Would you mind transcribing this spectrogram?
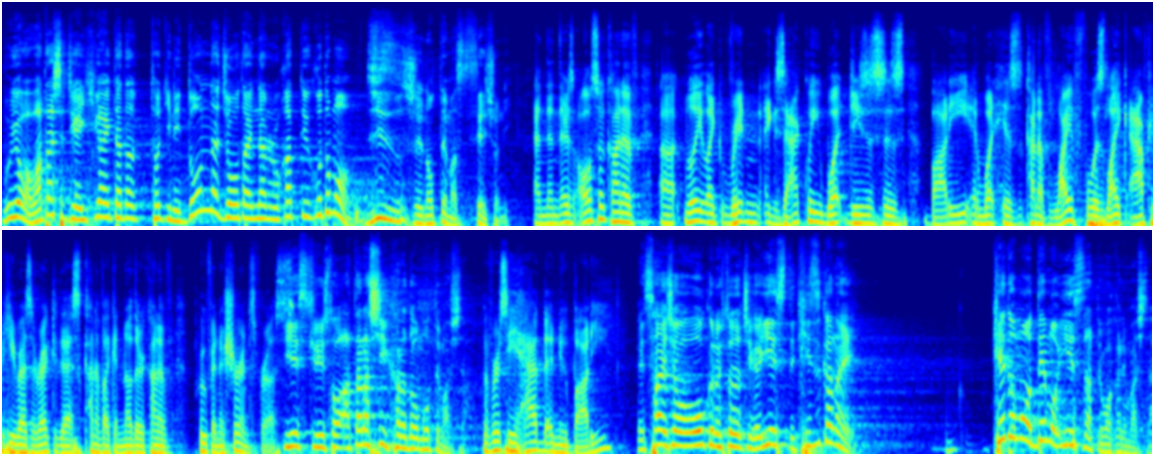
要は私たちが生き返った時にどんな状態になるのかということも事実として載ってます聖書に And then there's also kind of uh, really like written exactly what Jesus's body and what his kind of life was like after he resurrected. That's kind of like another kind of proof and assurance for us. イエス・キリストは新しい体を持ってました But first, he had a new body. 最初多くの人たちがイエスって気づかないけどもでもイエスだって分かりました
